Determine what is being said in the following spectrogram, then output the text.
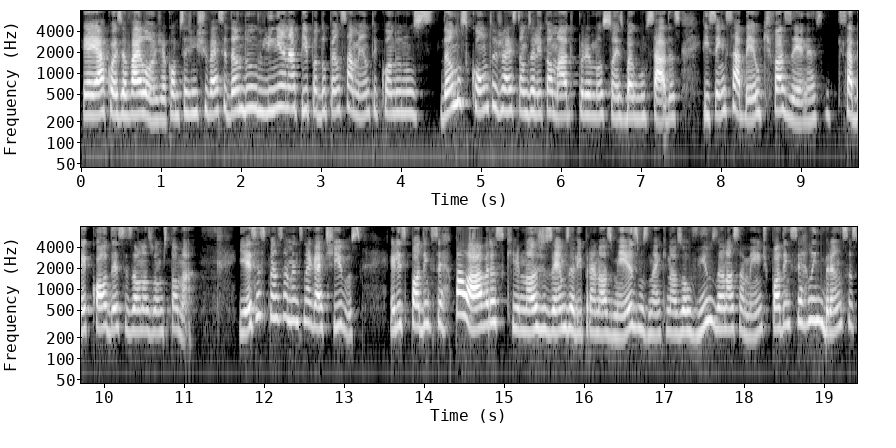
e aí a coisa vai longe. É como se a gente estivesse dando linha na pipa do pensamento e quando nos damos conta já estamos ali tomados por emoções bagunçadas e sem saber o que fazer, né? Saber qual decisão nós vamos tomar. E esses pensamentos negativos, eles podem ser palavras que nós dizemos ali para nós mesmos, né, que nós ouvimos da nossa mente, podem ser lembranças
